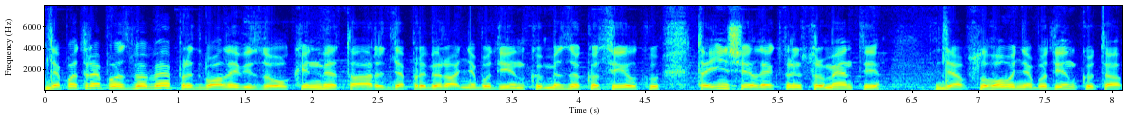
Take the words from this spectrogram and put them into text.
Для потреб ОСББ придбали візок, інвентар для прибирання будинку, мезокосилку та інші електроінструменти для обслуговування будинку та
